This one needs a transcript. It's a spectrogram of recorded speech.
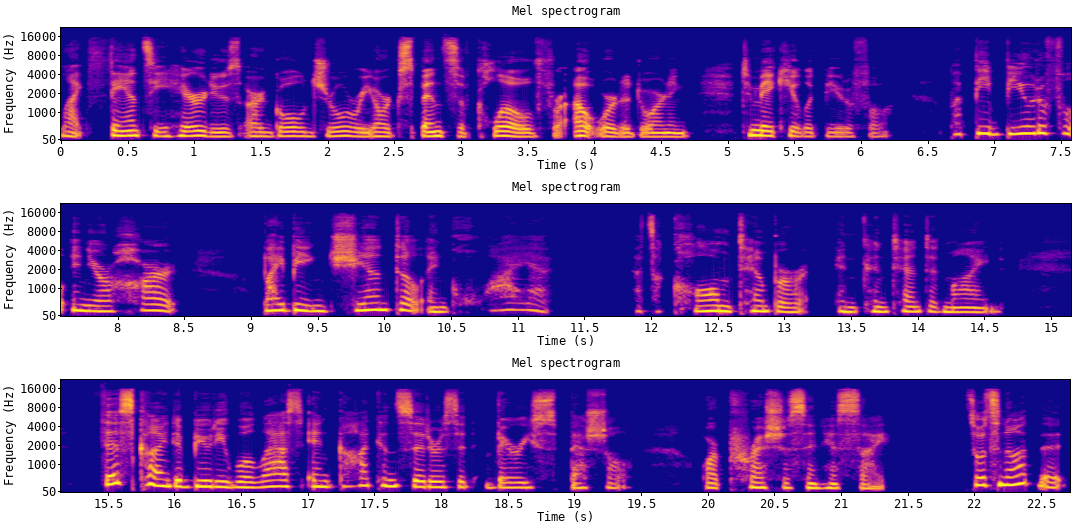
like fancy hairdos or gold jewelry or expensive clothes for outward adorning to make you look beautiful, but be beautiful in your heart by being gentle and quiet. That's a calm temper and contented mind. This kind of beauty will last, and God considers it very special or precious in His sight. So it's not that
